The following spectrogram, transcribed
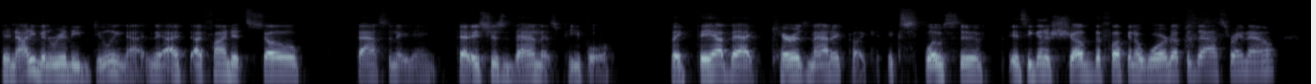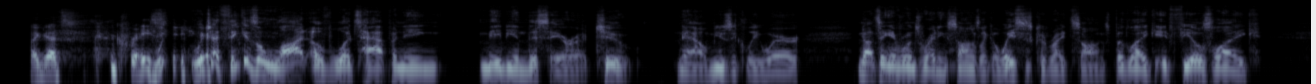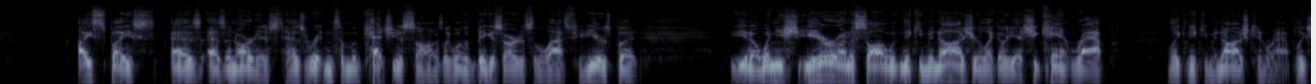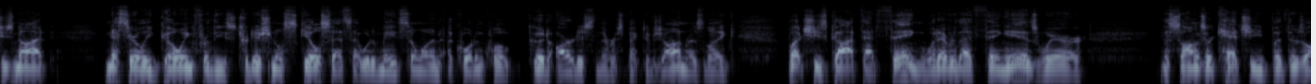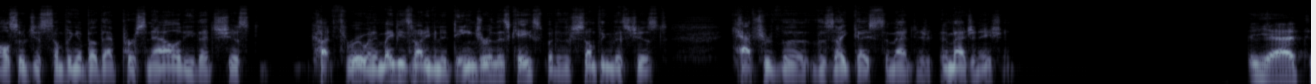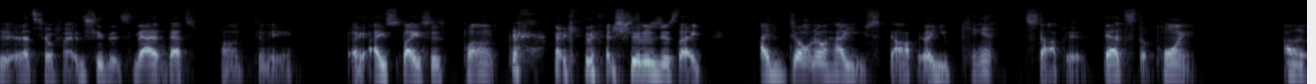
they're not even really doing that, and I I find it so fascinating that it's just them as people. Like they have that charismatic, like explosive. Is he gonna shove the fucking award up his ass right now? Like that's crazy. Which, which I think is a lot of what's happening maybe in this era too, now musically, where not saying everyone's writing songs like Oasis could write songs, but like it feels like Ice Spice as as an artist has written some of the catchiest songs, like one of the biggest artists of the last few years. But you know, when you, you hear her on a song with Nicki Minaj, you're like, oh yeah, she can't rap like Nicki Minaj can rap. Like she's not necessarily going for these traditional skill sets that would have made someone a quote unquote good artist in their respective genres. Like, but she's got that thing, whatever that thing is, where the songs are catchy, but there's also just something about that personality that's just cut through. And it maybe it's not even a danger in this case, but there's something that's just captured the the zeitgeist's imagine, imagination. Yeah, dude, that's so funny. See, that's that that's punk to me. Like, Ice Spice is punk. that shit is just like, I don't know how you stop it. Like you can't stop it. That's the point. Uh,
